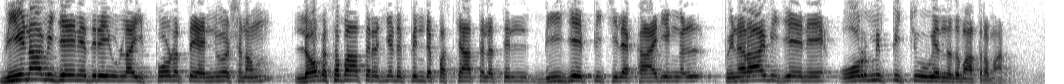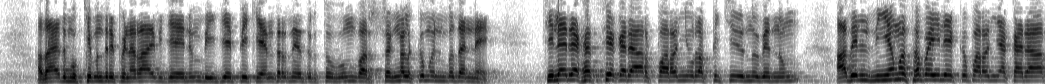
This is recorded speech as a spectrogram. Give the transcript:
വീണ വിജയനെതിരെയുള്ള ഇപ്പോഴത്തെ അന്വേഷണം ലോക്സഭാ തെരഞ്ഞെടുപ്പിന്റെ പശ്ചാത്തലത്തിൽ ബി ജെ പി ചില കാര്യങ്ങൾ പിണറായി വിജയനെ ഓർമ്മിപ്പിച്ചു എന്നത് മാത്രമാണ്. അതായത് മുഖ്യമന്ത്രി പിണറായി വിജയനും ബി ജെ പി കേന്ദ്ര നേതൃത്വവും വർഷങ്ങൾക്ക് മുൻപ് തന്നെ ചില രഹസ്യ കരാർ പറഞ്ഞുറപ്പിച്ചിരുന്നുവെന്നും അതിൽ നിയമസഭയിലേക്ക് പറഞ്ഞ കരാർ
